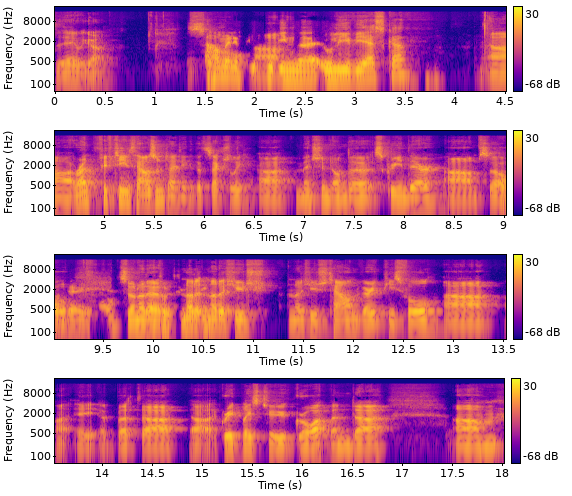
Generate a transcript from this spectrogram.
there we go. So, How many people um, in uh, Ylivieska? Uh, around 15,000. I think that's actually uh, mentioned on the screen there. Um, so, oh, there so not a not a not a huge not a huge town, very peaceful, uh, a, but uh, uh, a great place to grow up. And uh, um,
